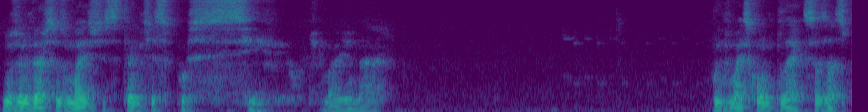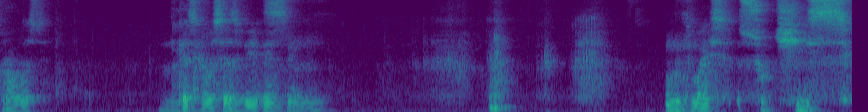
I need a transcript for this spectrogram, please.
Nos universos mais distantes possível de imaginar. Muito mais complexas as provas do que as que vocês vivem. Sim. Muito mais sutis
